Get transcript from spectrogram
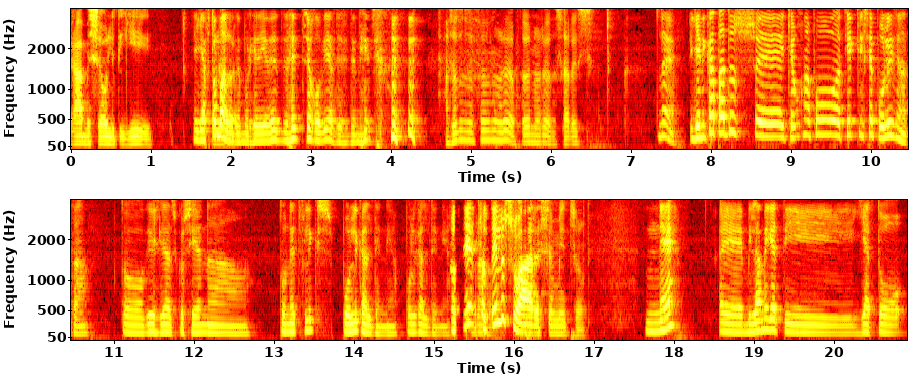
γάμισε όλη τη γη. Ε, γι' αυτό μάλλον δεν μου έρχεται, δεν, δεν τις έχω δει αυτές τις ταινίες. αυτό, αυτό είναι ωραίο, αυτό είναι ωραίο, θα σας αρέσει. Ναι. Γενικά πάντως ε, και εγώ έχω να πω ότι έκλεισε πολύ δυνατά το 2021 το Netflix. Πολύ καλή ταινία. Πολύ καλή ταινία. Το, το τέλος σου άρεσε, Μίτσο; Ναι, ε, μιλάμε για, τη, για το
